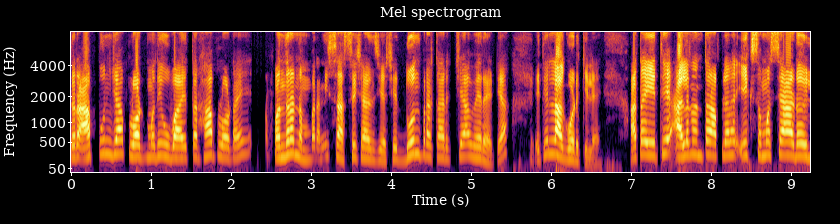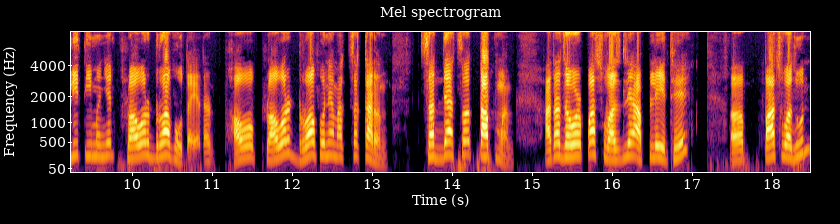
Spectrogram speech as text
तर आपण ज्या प्लॉटमध्ये उभा आहे तर हा प्लॉट आहे पंधरा नंबर आणि सातशे शहाऐंशी असे दोन प्रकारच्या व्हेरायट्या येथे लागवड केल्या आहे. आता येथे आल्यानंतर आपल्याला एक समस्या आढळली ती म्हणजे फ्लॉवर ड्रॉप होत आहे. आता फ्लॉवर फ्लॉवर ड्रॉप होण्यामागचं कारण सध्याचं तापमान. आता जवळपास वाजले आपले इथे पाच वाजून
